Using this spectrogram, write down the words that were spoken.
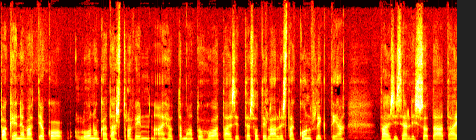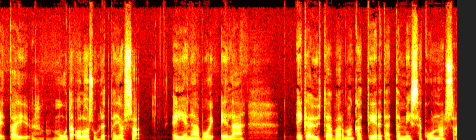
pakenevat joko luonnonkatastrofin aiheuttamaa tuhoa tai sitten sotilaallista konfliktia tai sisällissotaa tai, tai muuta olosuhdetta, jossa ei enää voi elää, eikä yhtään varmaankaan tiedetä, että missä kunnossa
